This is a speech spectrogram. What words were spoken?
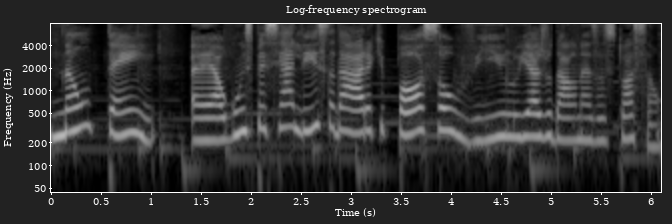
não tem é, algum especialista da área que possa ouvi-lo e ajudá-lo nessa situação.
